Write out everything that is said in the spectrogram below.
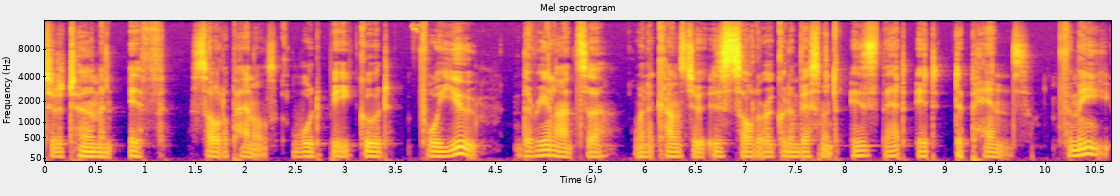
to determine if solar panels would be good for you. The real answer when it comes to is solar a good investment is that it depends. For me,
